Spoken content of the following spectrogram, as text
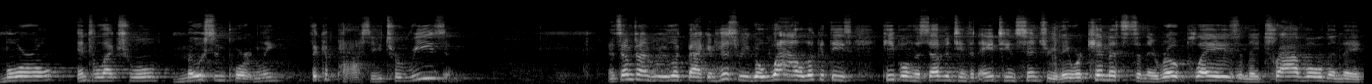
moral, intellectual, most importantly, the capacity to reason. And sometimes when we look back in history, we go, wow, look at these people in the 17th and 18th century. They were chemists and they wrote plays and they traveled and they,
